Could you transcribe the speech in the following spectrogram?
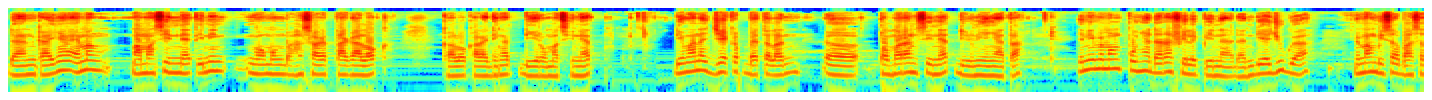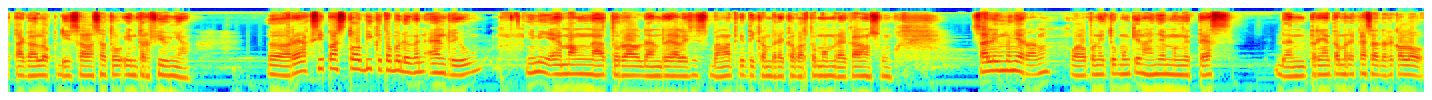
dan kayaknya emang mama si Net ini ngomong bahasa Tagalog. Kalau kalian ingat di rumah si Net di mana Jacob Batalon uh, pemeran si Net di dunia nyata ini memang punya darah Filipina dan dia juga memang bisa bahasa Tagalog di salah satu interviewnya. Uh, reaksi pas Toby ketemu dengan Andrew ini emang natural dan realistis banget ketika mereka bertemu mereka langsung saling menyerang walaupun itu mungkin hanya mengetes dan ternyata mereka sadar kalau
